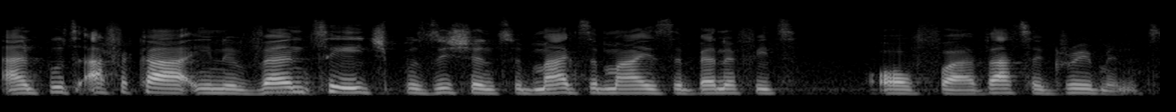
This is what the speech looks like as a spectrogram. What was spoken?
and put Africa in a vantage position to maximize the benefits of uh, that agreement.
